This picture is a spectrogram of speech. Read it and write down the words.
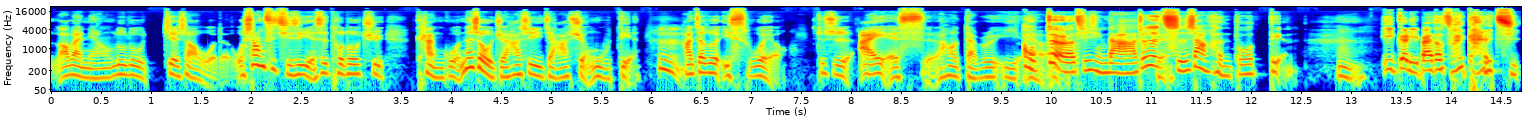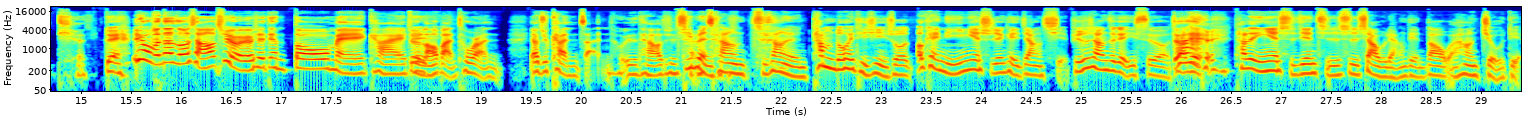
老板娘露露介绍我的。我上次其实也是偷偷去看过，那时候我觉得它是一家选物店，嗯，它叫做 Iswell。就是 I S，然后 W E L。哦，对了，提醒大家，就是池上很多店，嗯，一个礼拜都只会开几天。对，因为我们那时候想要去，有有些店都没开，就是老板突然要去看展，或者他要去。基本上池上人他们都会提醒你说，OK，你营业时间可以这样写，比如说像这个它的它的营业时间其实是下午两点到晚上九点。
